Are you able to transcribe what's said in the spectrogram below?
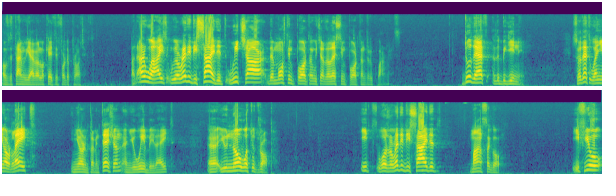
of the time we have allocated for the project but otherwise we already decided which are the most important which are the less important requirements. Do that at the beginning so that when you're late in your implementation and you will be late uh, you know what to drop. It was already decided months ago. If you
